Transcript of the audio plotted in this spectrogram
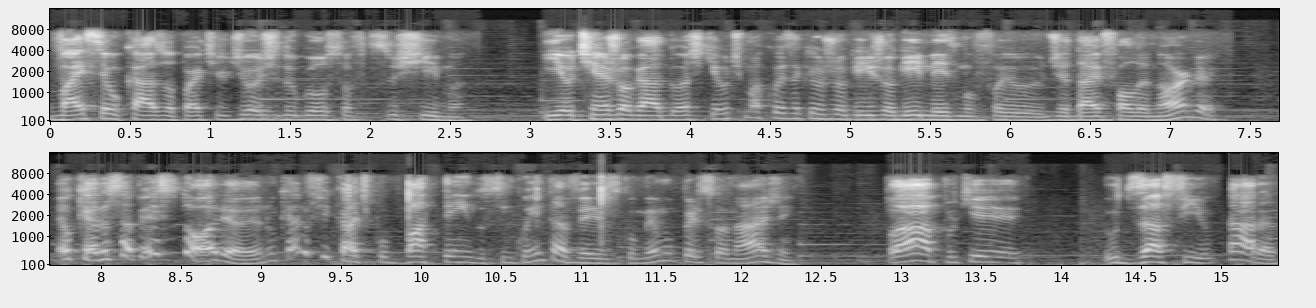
vai ser o caso a partir de hoje do Ghost of Tsushima, e eu tinha jogado, acho que a última coisa que eu joguei, joguei mesmo, foi o Jedi Fallen Order, eu quero saber a história, eu não quero ficar, tipo, batendo 50 vezes com o mesmo personagem, ah, porque o desafio, cara,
